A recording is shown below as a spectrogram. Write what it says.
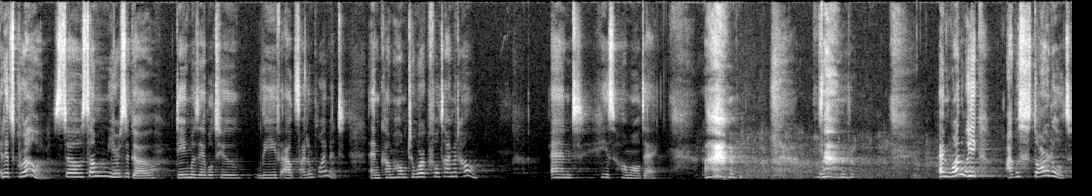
and it's grown. So some years ago, Dean was able to leave outside employment and come home to work full time at home. And he's home all day. and one week, I was startled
